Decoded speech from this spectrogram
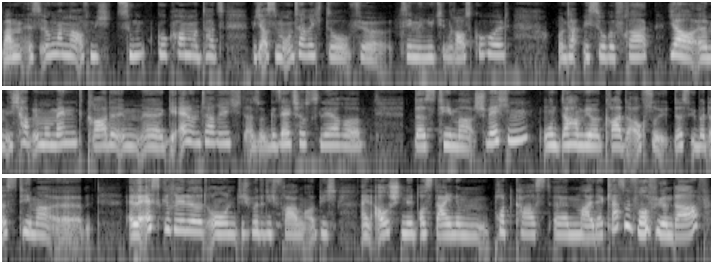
wann ist irgendwann mal auf mich zugekommen und hat mich aus dem Unterricht so für zehn Minütchen rausgeholt und hat mich so gefragt, ja, ähm, ich habe im Moment gerade im äh, GL-Unterricht, also Gesellschaftslehre, das Thema Schwächen. Und da haben wir gerade auch so das über das Thema äh, LS geredet. Und ich würde dich fragen, ob ich einen Ausschnitt aus deinem Podcast äh, mal der Klasse vorführen darf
